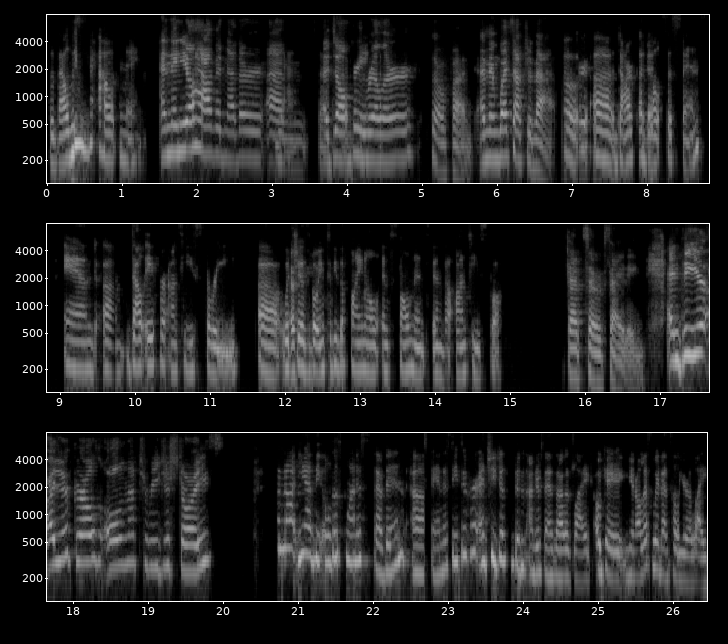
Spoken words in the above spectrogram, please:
so that'll be out next. And then you'll have another um, yeah, adult thriller. So fun. And then what's after that? Oh, uh, dark adult suspense and um, Dial A for Aunties 3, uh, which okay. is going to be the final installment in the Aunties book. That's so exciting. And do your are your girls old enough to read your stories? Not yet. The oldest one is seven. Uh, fantasy to her, and she just didn't understand. So I was like, okay, you know, let's wait until you're like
